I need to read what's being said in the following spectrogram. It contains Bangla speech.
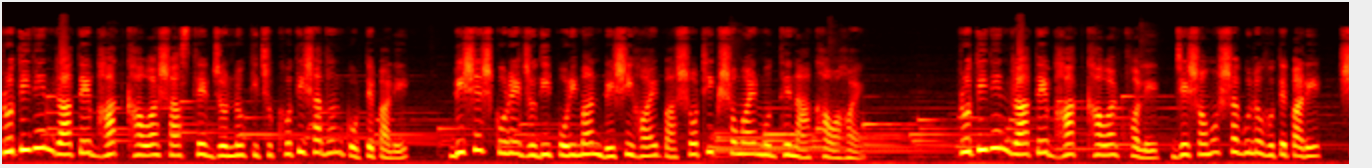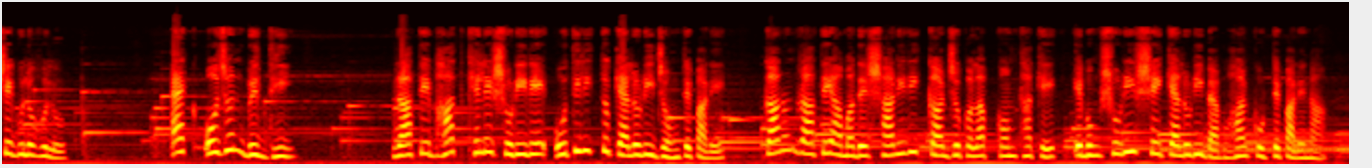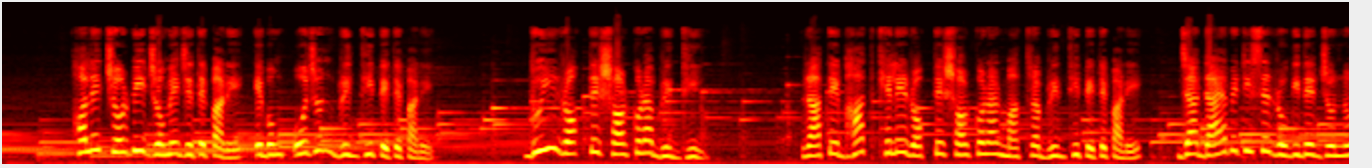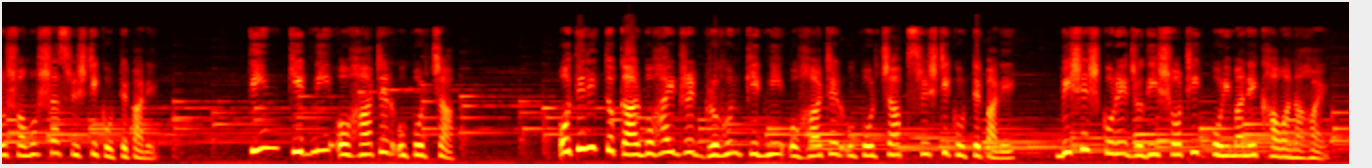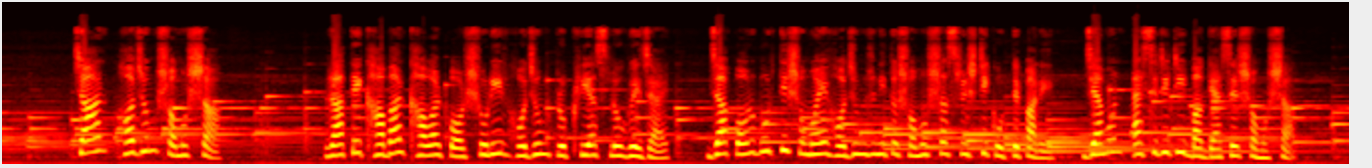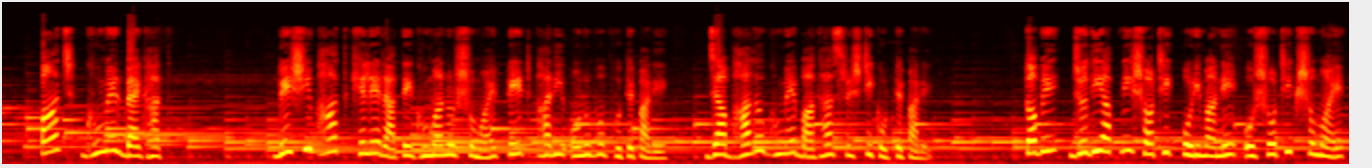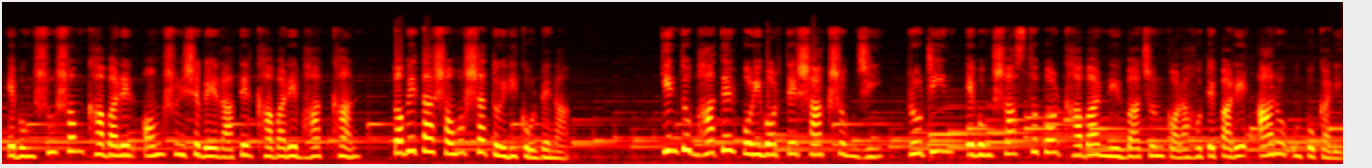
প্রতিদিন রাতে ভাত খাওয়া স্বাস্থ্যের জন্য কিছু ক্ষতি সাধন করতে পারে, বিশেষ করে যদি পরিমাণ বেশি হয় বা সঠিক সময়ের মধ্যে না খাওয়া হয়। প্রতিদিন রাতে ভাত খাওয়ার ফলে যে সমস্যাগুলো হতে পারে, সেগুলো হলো এক, ওজন বৃদ্ধি। রাতে ভাত খেলে শরীরে অতিরিক্ত ক্যালোরি জমতে পারে, কারণ রাতে আমাদের শারীরিক কার্যকলাপ কম থাকে এবং শরীর সেই ক্যালোরি ব্যবহার করতে পারে না। ফলে চর্বি জমে যেতে পারে এবং ওজন বৃদ্ধি পেতে পারে। দুই, রক্তে শর্করা বৃদ্ধি। রাতে ভাত খেলে রক্তে শর্করার মাত্রা বৃদ্ধি পেতে পারে, যা ডায়াবেটিসের রোগীদের জন্য সমস্যা সৃষ্টি করতে পারে। তিন, কিডনি ও হার্টের উপর চাপ। অতিরিক্ত কার্বোহাইড্রেট গ্রহণ কিডনি ও হার্টের উপর চাপ সৃষ্টি করতে পারে, বিশেষ করে যদি সঠিক পরিমাণে খাওয়া না হয়। চার, হজম সমস্যা। রাতে খাবার খাওয়ার পর শরীর হজম প্রক্রিয়া স্লো হয়ে যায়, যা পরবর্তী সময়ে হজমজনিত সমস্যা সৃষ্টি করতে পারে, যেমন অ্যাসিডিটি বা গ্যাসের সমস্যা। পাঁচ, ঘুমের ব্যাঘাত। বেশি ভাত খেলে রাতে ঘুমানোর সময় পেট ভারী অনুভব হতে পারে, যা ভালো ঘুমে বাধা সৃষ্টি করতে পারে। তবে, যদি আপনি সঠিক পরিমাণে ও সঠিক সময়ে এবং সুষম খাবারের অংশ হিসেবে রাতের খাবারে ভাত খান, তবে তা সমস্যা তৈরি করবে না। কিন্তু ভাতের পরিবর্তে শাকসবজি প্রোটিন এবং স্বাস্থ্যকর খাবার নির্বাচন করা হতে পারে আরও উপকারী।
